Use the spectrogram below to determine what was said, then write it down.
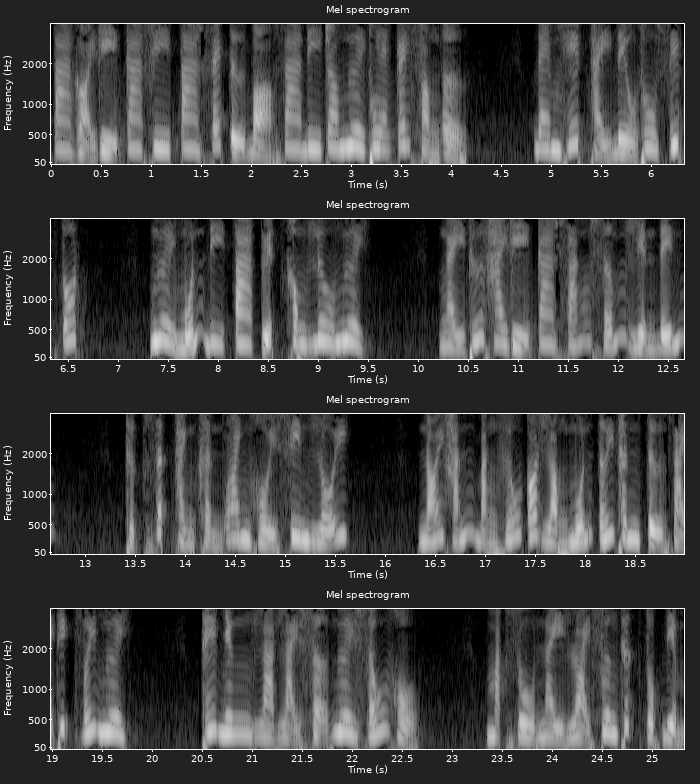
ta gọi kỳ ca phi ta sẽ tự bỏ ra đi cho ngươi thuê cái phòng ở. đem hết thầy đều thu xếp tốt. ngươi muốn đi ta tuyệt không lưu ngươi. ngày thứ hai kỳ ca sáng sớm liền đến. thực rất thành khẩn oanh hồi xin lỗi nói hắn bằng hữu có lòng muốn tới thân tự giải thích với ngươi. thế nhưng là lại sợ ngươi xấu hổ Mặc dù này loại phương thức tục điểm.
